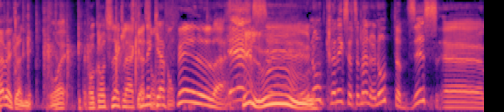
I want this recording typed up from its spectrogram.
Très belle chronique. Ouais. On continue avec la chronique à Phil. Yes! Euh, une autre chronique cette semaine, un autre top 10. Euh,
